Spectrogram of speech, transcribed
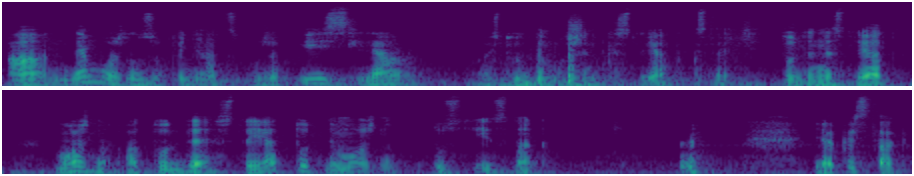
А не можна зупинятися вже після. Ось тут, де машинки стоять, кстати. Тут, не стоять, можна, а тут, де стоять, тут не можна. Тут стоїть знак. Якось так.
